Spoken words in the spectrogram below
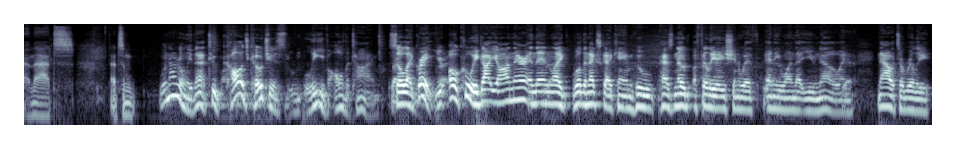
man, that's that's some Well, not only that, too. College coaches leave all the time. So, like, great. You're, Oh, cool. He got you on there, and then like, well, the next guy came who has no affiliation with anyone that you know, and now it's a really,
